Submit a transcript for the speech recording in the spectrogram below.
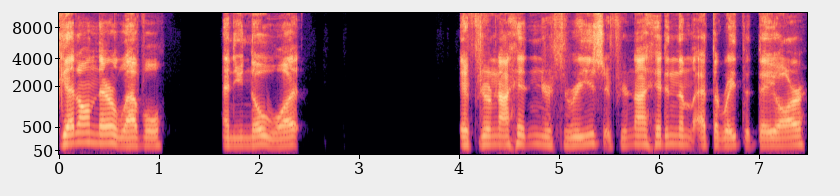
get on their level, and you know what? If you're not hitting your threes, if you're not hitting them at the rate that they are,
